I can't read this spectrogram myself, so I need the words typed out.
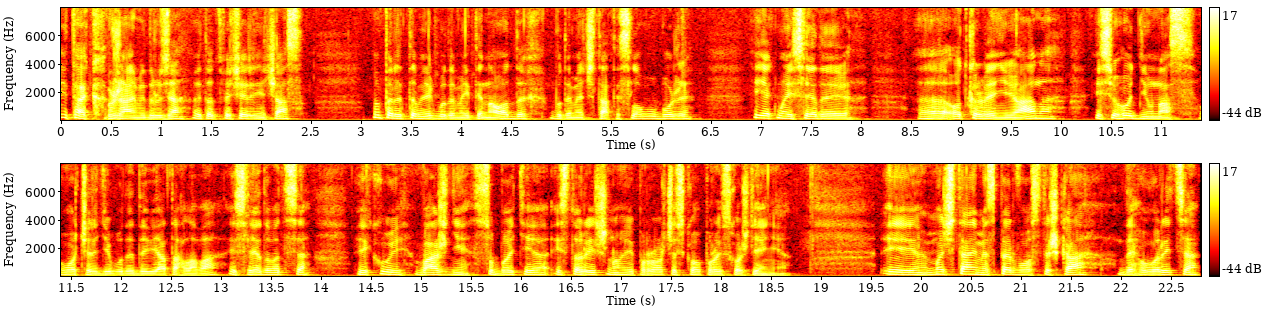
І так, уважаемі друзі, в этот вечірній час ми перед тим, як будемо йти на віддих, будемо читати Слово Боже. І як ми слідуємо е, Откровенню Іоанна, і сьогодні у нас в очереді буде 9 глава, ісследуватися, в якій важні события історичного і пророчеського происхождення. І ми читаємо з першого стежка, де говориться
